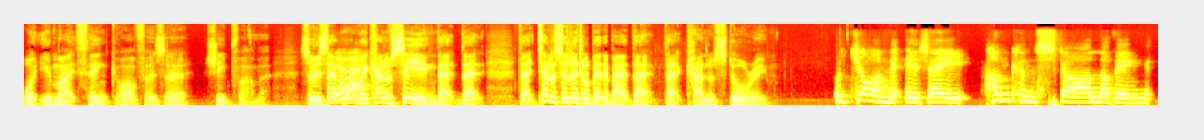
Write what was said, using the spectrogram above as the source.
what you might think of as a sheep farmer. So is that yeah. what we're kind of seeing? That that that tell us a little bit about that that kind of story. Well, John is a punk and ska loving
